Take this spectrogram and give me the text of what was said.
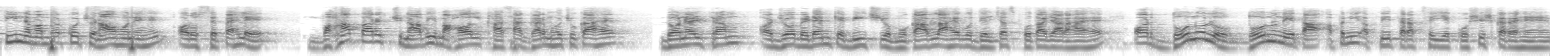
तीन नवंबर को चुनाव होने हैं और उससे पहले वहाँ पर चुनावी माहौल खासा गर्म हो चुका है। डोनाल्ड ट्रंप और जो बिडेन के बीच जो मुकाबला है वो दिलचस्प होता जा रहा है। और दोनों लोग, दोनों नेता अपनी अपनी तरफ़ से ये कोशिश कर रहे हैं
